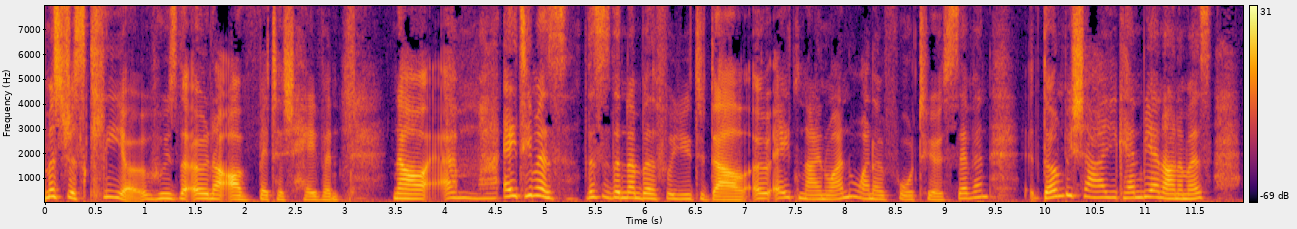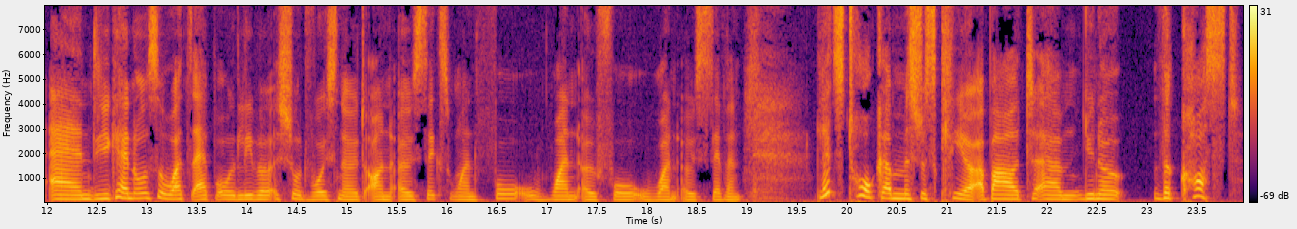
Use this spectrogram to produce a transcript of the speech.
Mistress Cleo, who's the owner of Fetish Haven. Now, um, A teamers, this is the number for you to dial 0891 104 207. Don't be shy, you can be anonymous, and you can also WhatsApp or leave a short voice note on 0614 104 107. Let's talk, uh, Mistress Cleo, about, um, you know, the cost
